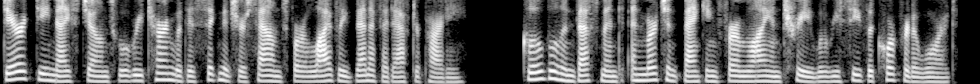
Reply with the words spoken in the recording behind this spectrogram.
Derek D-Nice Jones will return with his signature sounds for a lively benefit after party. Global investment and merchant banking firm LionTree will receive the corporate award.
